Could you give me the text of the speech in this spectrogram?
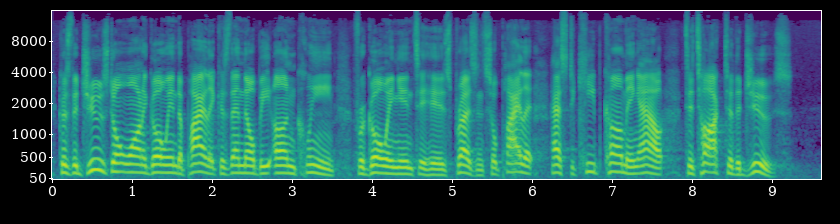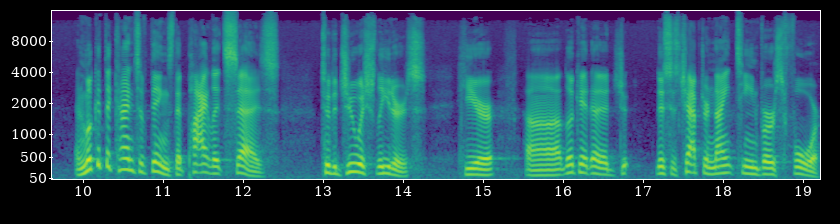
because the Jews don't want to go into Pilate because then they'll be unclean for going into his presence. So Pilate has to keep coming out to talk to the Jews. And look at the kinds of things that Pilate says to the Jewish leaders here. Uh, look at uh, this is chapter 19, verse 4.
